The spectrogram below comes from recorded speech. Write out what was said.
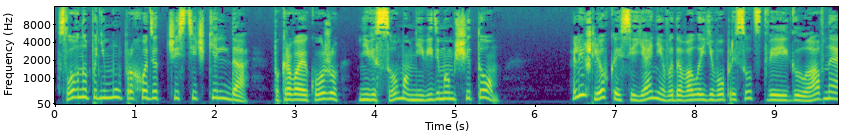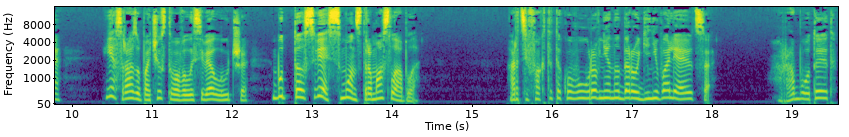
словно по нему проходят частички льда, покрывая кожу невесомым невидимым щитом — Лишь легкое сияние выдавало его присутствие, и главное, я сразу почувствовала себя лучше, будто связь с монстром ослабла. Артефакты такого уровня на дороге не валяются. «Работает»,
